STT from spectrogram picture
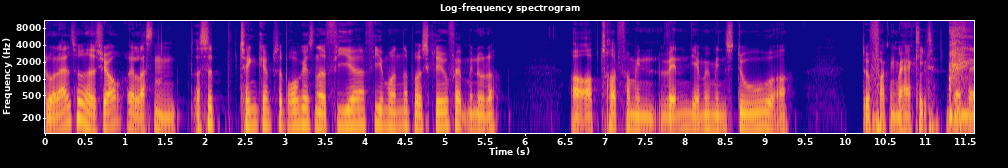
du har da altid været sjov. Eller sådan. Og så tænkte jeg, så brugte jeg sådan noget fire, fire måneder på at skrive fem minutter. Og optrådte for min ven hjemme i min stue. Og det var fucking mærkeligt. Men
